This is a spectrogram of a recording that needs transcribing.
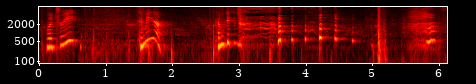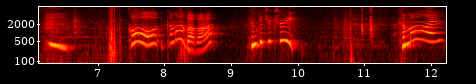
Want a treat? Come here. Come get the Colt, come on, Bubba. Come get your treat. Come on.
